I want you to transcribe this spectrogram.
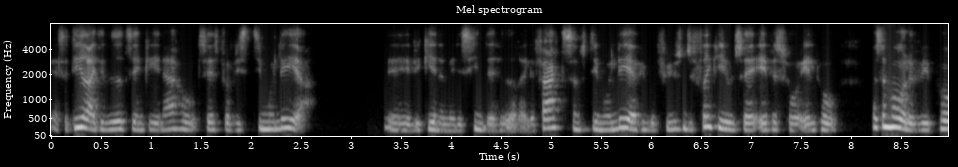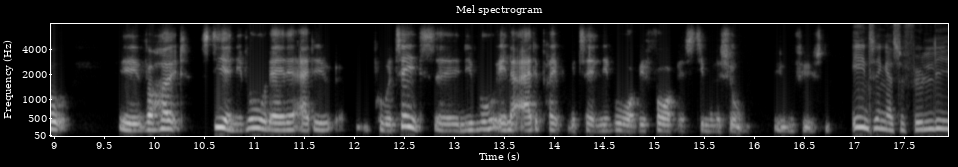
altså direkte videre til en GNRH-test, hvor vi stimulerer, øh, vi giver noget medicin, der hedder Relefakt, som stimulerer hypofysen til frigivelse af FSH og LH, og så måler vi på, øh, hvor højt stiger niveauet af det. Er det pubertetsniveau, øh, eller er det præpubertale niveau, hvor vi får ved stimulation hypofysen? En ting er selvfølgelig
